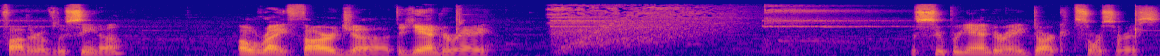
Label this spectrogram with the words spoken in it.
Father of Lucina. Oh, right, Tharja, the Yandere. The Super Yandere Dark Sorceress.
